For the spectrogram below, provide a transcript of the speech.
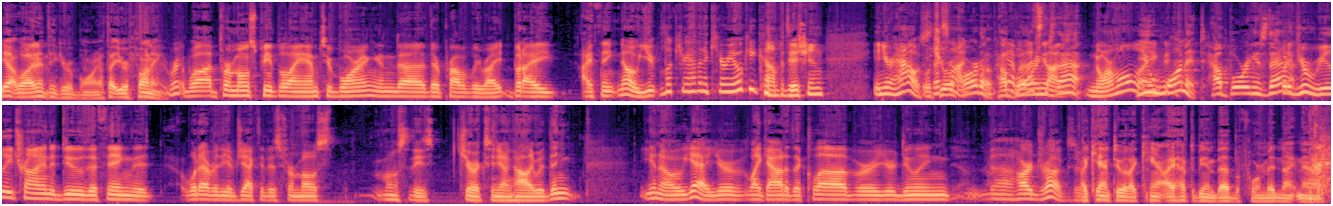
Yeah, well, I didn't think you were boring. I thought you were funny. Right. Well, for most people, I am too boring, and uh, they're probably right. But I, I think no. You look, you're having a karaoke competition in your house. Which That's you're a not- part of. How yeah, boring that's is not that? Normal. You Like- won it. How boring is that? But if you're really trying to do the thing that whatever the objective is for most most of these jerks in young Hollywood, then you know, yeah, you're like out at the club or you're doing uh, hard drugs. Or, I can't do it. I can't. I have to be in bed before midnight now.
